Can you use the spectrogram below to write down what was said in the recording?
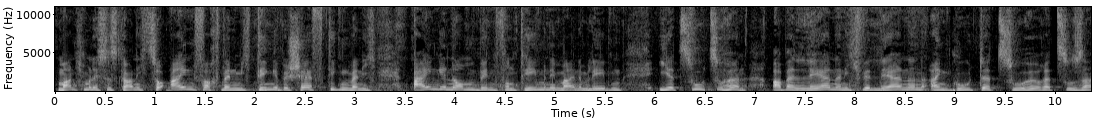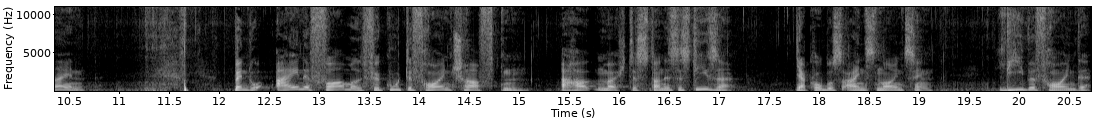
Manchmal ist es gar nicht so einfach, wenn mich Dinge beschäftigen, wenn ich eingenommen bin von Themen in meinem Leben, ihr zuzuhören. Aber lernen, ich will lernen, ein guter Zuhörer zu sein. Wenn du eine Formel für gute Freundschaften erhalten möchtest, dann ist es diese. Jakobus 1,19. Liebe Freunde,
